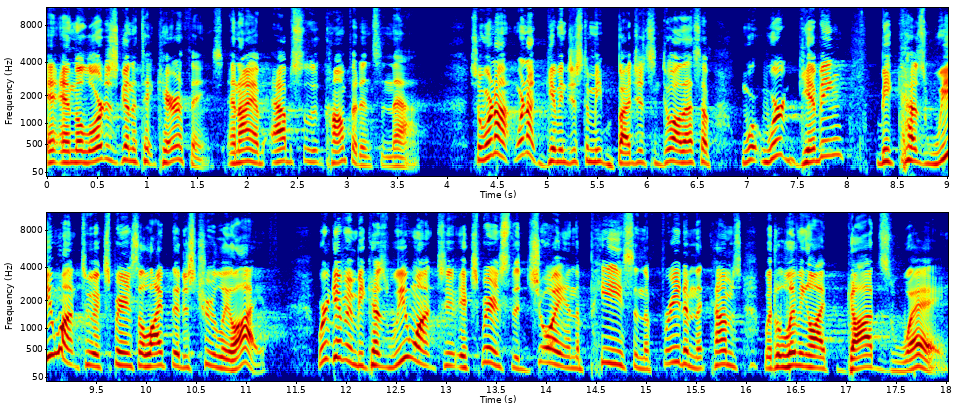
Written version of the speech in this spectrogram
And, and the Lord is going to take care of things. And I have absolute confidence in that. So we're not, we're not giving just to meet budgets and do all that stuff. We're, we're giving because we want to experience a life that is truly life. We're giving because we want to experience the joy and the peace and the freedom that comes with living life God's way.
